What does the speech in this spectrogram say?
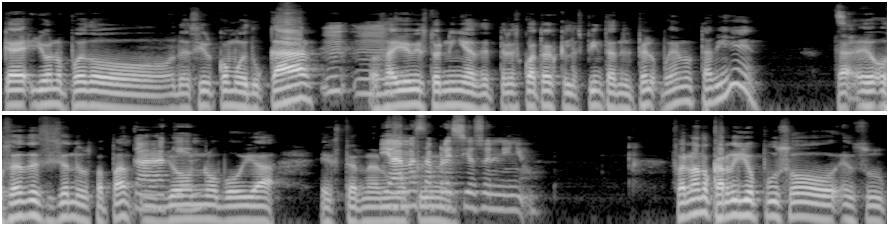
Que yo no puedo decir cómo educar. Mm -mm. O sea, yo he visto niñas de 3, 4 años que les pintan el pelo. Bueno, está bien. Sí. Eh, o sea, es decisión de los papás. Cada yo quien. no voy a externar. Y además está precioso el niño. Fernando Carrillo puso en su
